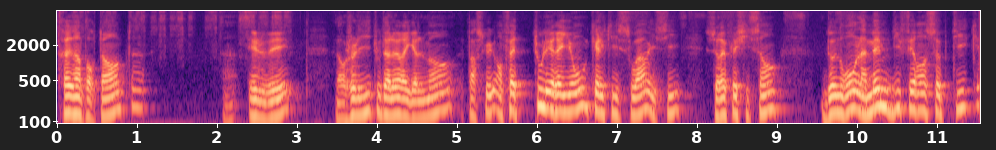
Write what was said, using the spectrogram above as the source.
très importante, hein, élevée, alors je l'ai dit tout à l'heure également, parce que en fait tous les rayons, quels qu'ils soient ici, se réfléchissant, donneront la même différence optique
